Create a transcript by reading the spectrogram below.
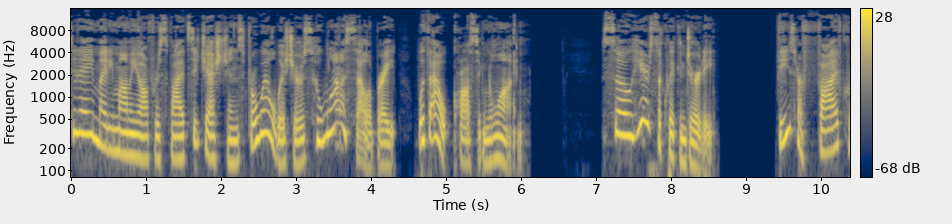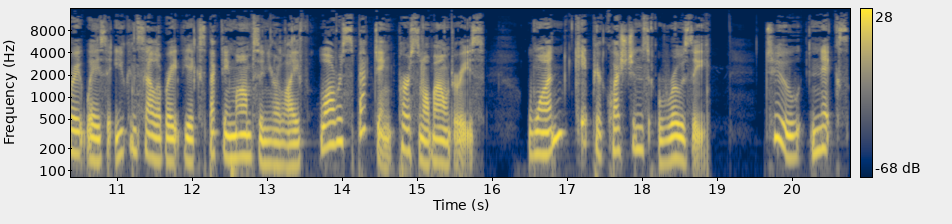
Today, Mighty Mommy offers five suggestions for well-wishers who want to celebrate without crossing the line. So here's the quick and dirty. These are five great ways that you can celebrate the expecting moms in your life while respecting personal boundaries. One, keep your questions rosy. Two, nix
